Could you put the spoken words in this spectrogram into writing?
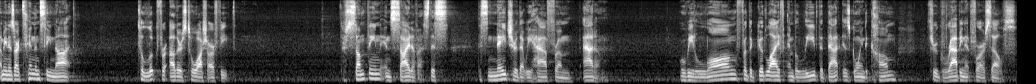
I mean, is our tendency not to look for others to wash our feet? There's something inside of us, this this nature that we have from Adam, where we long for the good life and believe that that is going to come through grabbing it for ourselves.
